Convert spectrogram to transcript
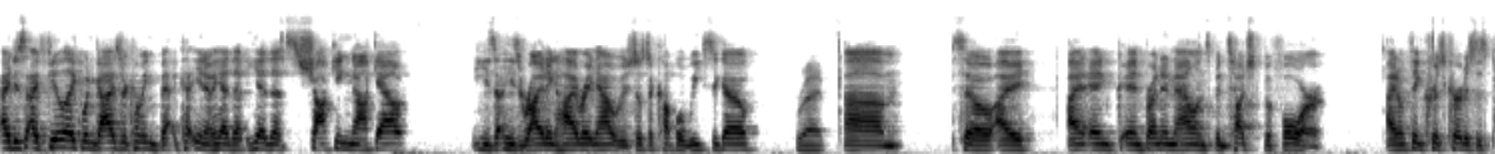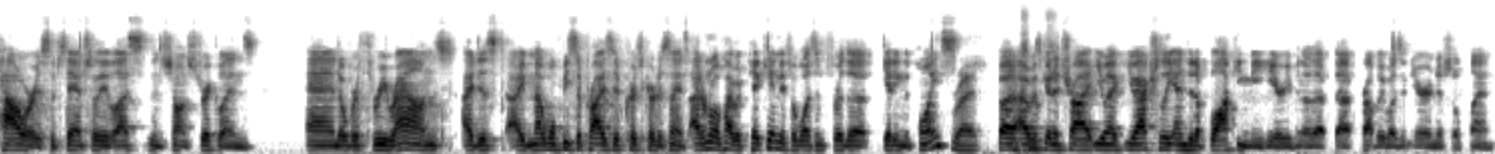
I just I feel like when guys are coming back, you know, he had that he had that shocking knockout. He's he's riding high right now. It was just a couple weeks ago. right. Um, so I I and and Brendan Allen's been touched before. I don't think Chris Curtis's power is substantially less than Sean Strickland's. And over three rounds, I just I won't be surprised if Chris Curtis lands. I don't know if I would pick him if it wasn't for the getting the points. Right. But Makes I was going to try. You you actually ended up blocking me here, even though that, that probably wasn't your initial plan.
